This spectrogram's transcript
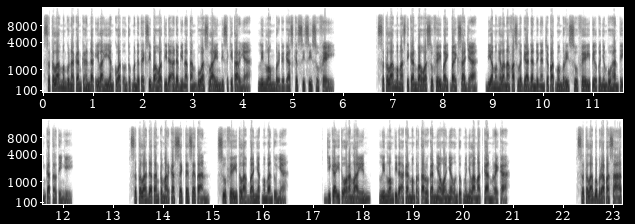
Setelah menggunakan kehendak ilahi yang kuat untuk mendeteksi bahwa tidak ada binatang buas lain di sekitarnya, Lin Long bergegas ke sisi Su Fei. Setelah memastikan bahwa Su Fei baik-baik saja, dia menghela nafas lega dan dengan cepat memberi Su Fei pil penyembuhan tingkat tertinggi. Setelah datang ke markas Sekte Setan, Su Fei telah banyak membantunya. Jika itu orang lain, Lin Long tidak akan mempertaruhkan nyawanya untuk menyelamatkan mereka. Setelah beberapa saat,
